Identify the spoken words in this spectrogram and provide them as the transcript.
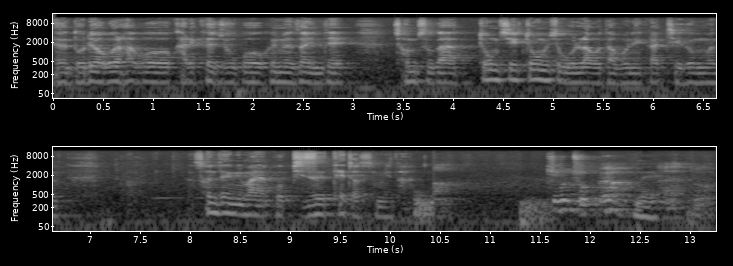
내가 노력을 하고 가르쳐주고 그러면서 이제 점수가 조금씩 조금씩 올라오다 보니까 지금은 선생님하고 비슷해졌습니다. 기분 좋고요 네. 네, 또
